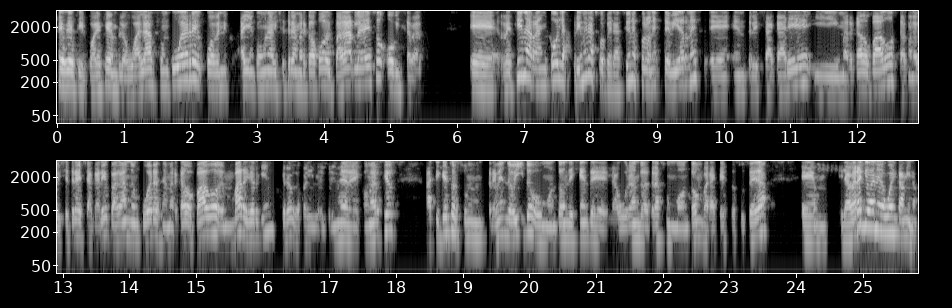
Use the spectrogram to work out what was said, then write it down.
Es decir, por ejemplo, Wallace un QR, puede venir alguien con una billetera de Mercado Pago y pagarle a eso, o viceversa. Eh, recién arrancó, las primeras operaciones fueron este viernes eh, entre Yacaré y Mercado Pago, o sea, con la billetera de Yacaré pagando en QRs de Mercado Pago en Burger King, creo que fue el, primer comercio. Así que eso es un tremendo hito, un montón de gente laburando atrás un montón para que esto suceda. Eh, y la verdad que van en el buen camino.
